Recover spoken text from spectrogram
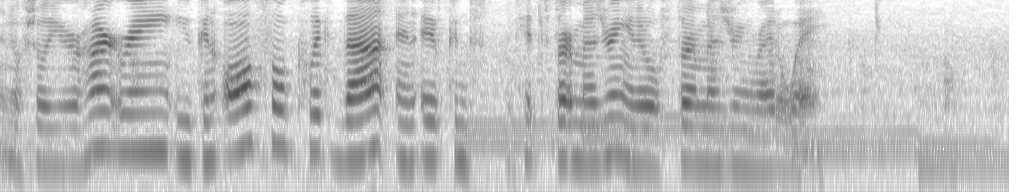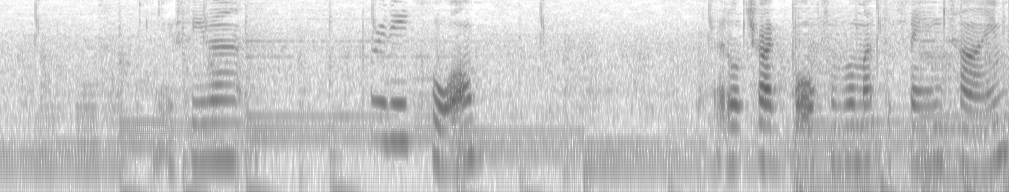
And it'll show you your heart rate. You can also click that and it can hit start measuring and it'll start measuring right away. You see that? Pretty cool. It'll track both of them at the same time.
